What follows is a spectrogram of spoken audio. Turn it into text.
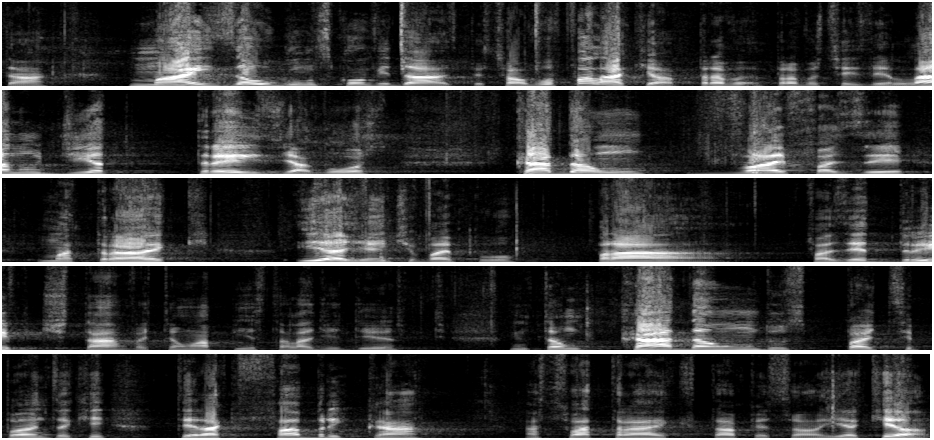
tá? Mais alguns convidados. Pessoal, vou falar aqui, para vocês verem. Lá no dia 3 de agosto, cada um vai fazer uma trike e a gente vai pôr para fazer drift, tá? Vai ter uma pista lá de drift. Então, cada um dos participantes aqui terá que fabricar a sua trike, tá, pessoal? E aqui, ó,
